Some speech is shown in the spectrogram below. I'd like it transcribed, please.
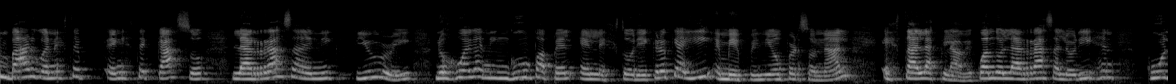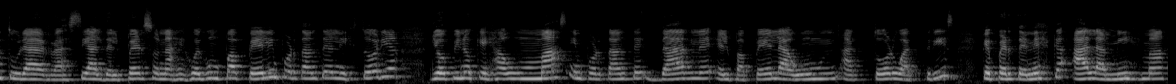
embargo, en este, en este caso, la raza de Nick Fury no juega ningún papel en la historia. Y creo que ahí, en mi opinión personal, está la clave. Cuando la raza, el origen cultural, racial del personaje juega un papel importante en la historia, yo opino que es aún más importante darle el papel a un actor o actriz que pertenezca a la misma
